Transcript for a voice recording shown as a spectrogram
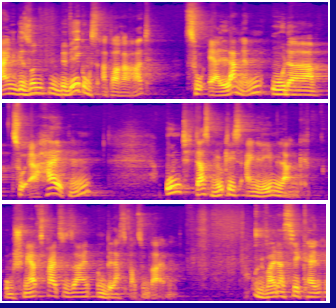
einen gesunden Bewegungsapparat zu erlangen oder zu erhalten und das möglichst ein Leben lang, um schmerzfrei zu sein und belastbar zu bleiben. Und weil das hier kein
